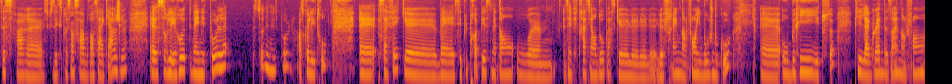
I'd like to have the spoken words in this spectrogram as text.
sais, se faire, euh, excusez l'expression, se faire brasser à la cage, là, euh, sur les routes puis dans les nids de poules, c'est ça des nids de poule? En tout cas, les trous. Euh, ça fait que ben, c'est plus propice, mettons, aux, euh, infiltrations d'eau parce que le, le, le, frame, dans le fond, il bouge beaucoup. Euh, au bris et tout ça. Puis la Grand Design, dans le fond,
